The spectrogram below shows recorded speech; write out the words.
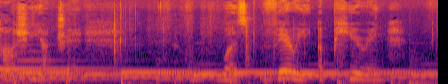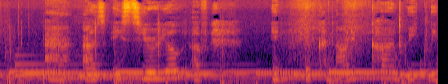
Kashi Yatra was very appearing uh, as a serial of in the Karnataka Weekly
